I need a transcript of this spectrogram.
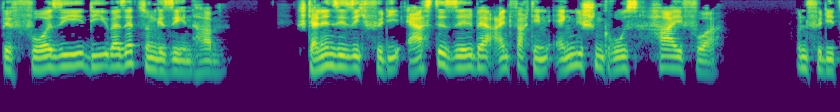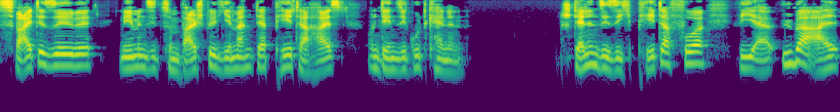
bevor Sie die Übersetzung gesehen haben. Stellen Sie sich für die erste Silbe einfach den englischen Gruß Hi vor. Und für die zweite Silbe Nehmen Sie zum Beispiel jemand, der Peter heißt und den Sie gut kennen. Stellen Sie sich Peter vor, wie er überall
